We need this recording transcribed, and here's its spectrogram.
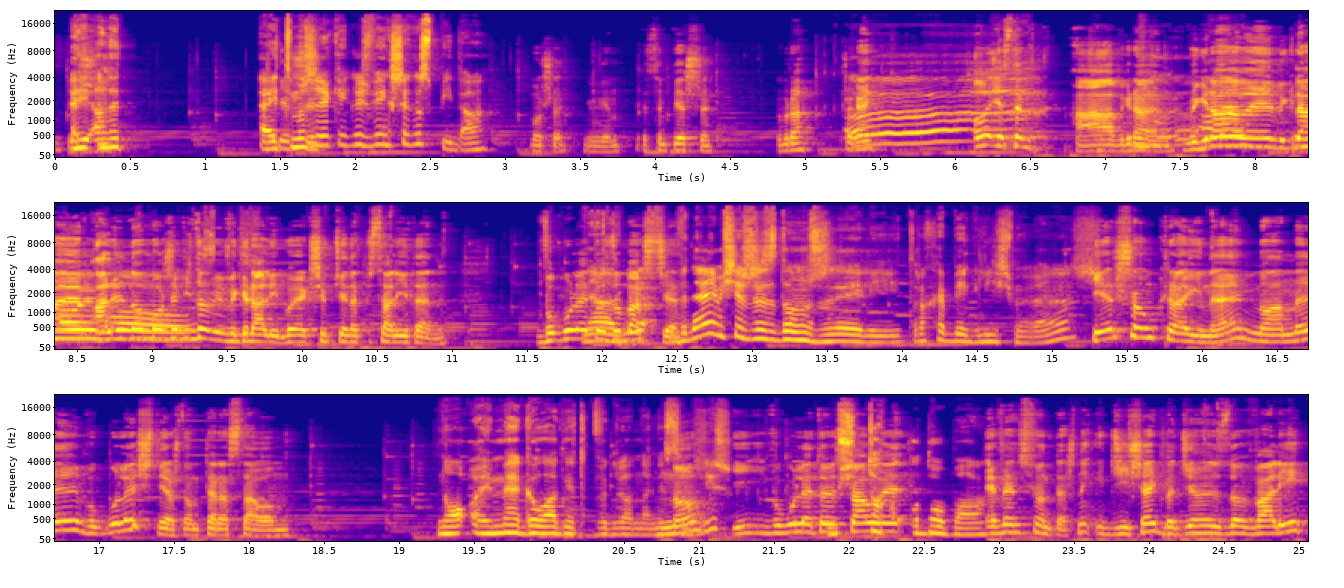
Ej, Pierwszy. ale... Ej, ty Pierwszy. może jakiegoś większego speeda? Może, nie wiem. Jestem pierwszy. Dobra, czekaj. Eee, O, jestem! A, wygrałem. Wygrałem, ale wygrałem, ale no może widzowie wygrali, bo jak szybciej napisali ten. W ogóle to zobaczcie. Wydaje mi się, że zdążyli. Trochę biegliśmy, wiesz? Pierwszą krainę mamy w ogóle śnieżną teraz całą. No, oj, mega ładnie to wygląda, nie No sądzisz? i w ogóle to Mi jest się cały tak podoba. event świąteczny i dzisiaj będziemy zdobywali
